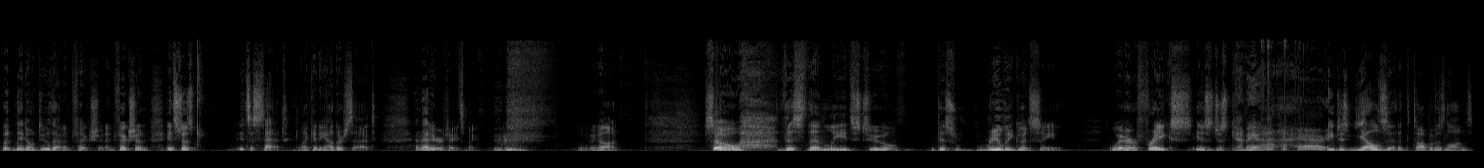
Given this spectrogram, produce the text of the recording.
But they don't do that in fiction. In fiction, it's just, it's a set like any other set. And that irritates me. Moving on. So, this then leads to this really good scene where Frakes is just, get me out of here! he just yells it at the top of his lungs.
